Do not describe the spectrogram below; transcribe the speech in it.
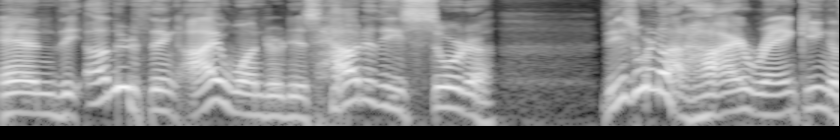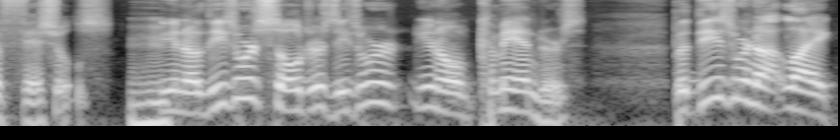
And the other thing I wondered is how do these sort of these were not high ranking officials. Mm-hmm. You know, these were soldiers, these were, you know, commanders. But these were not like,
